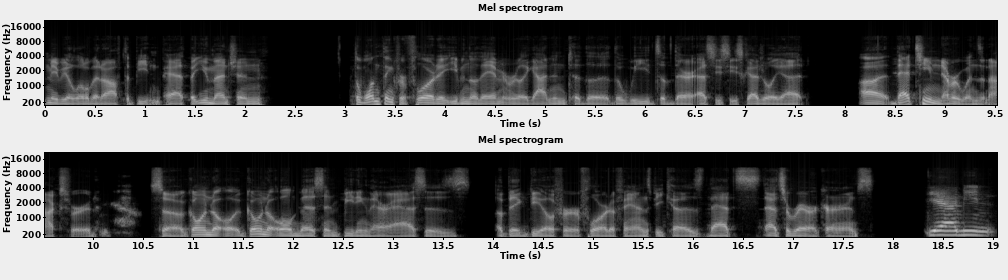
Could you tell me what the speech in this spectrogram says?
maybe a little bit off the beaten path. But you mentioned the one thing for Florida, even though they haven't really gotten into the the weeds of their SEC schedule yet, uh, that team never wins in Oxford. So going to going to Ole Miss and beating their ass is a big deal for Florida fans because that's that's a rare occurrence. Yeah, I mean,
